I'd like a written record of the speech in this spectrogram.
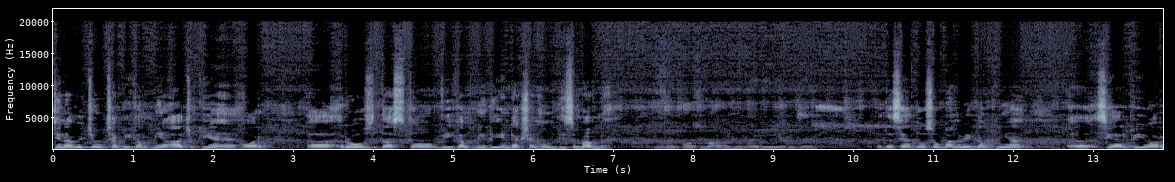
ਜਿਨ੍ਹਾਂ ਵਿੱਚੋਂ 26 ਕੰਪਨੀਆਂ ਆ ਚੁੱਕੀਆਂ ਹੈ ਔਰ ਰੋਜ਼ 10 ਤੋਂ 20 ਕੰਪਨੀ ਦੀ ਇੰਡਕਸ਼ਨ ਹੋਣ ਦੀ ਸੰਭਾਵਨਾ ਹੈ। ਦੱਸਿਆ 292 ਕੰਪਨੀਆਂ ਸੀਆਰਪੀ ਔਰ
